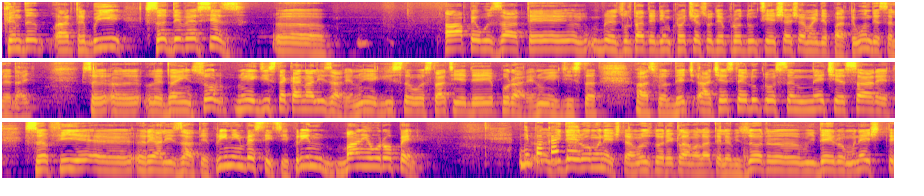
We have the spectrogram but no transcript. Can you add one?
când ar trebui să deversez ape uzate, rezultate din procesul de producție și așa mai departe. Unde să le dai? Să le dai în sol? Nu există canalizare, nu există o stație de epurare, nu există astfel. Deci aceste lucruri sunt necesare să fie realizate prin investiții, prin bani europeni. Din păcate... Idei românești. Am văzut o reclamă la televizor, uh, idei românești,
